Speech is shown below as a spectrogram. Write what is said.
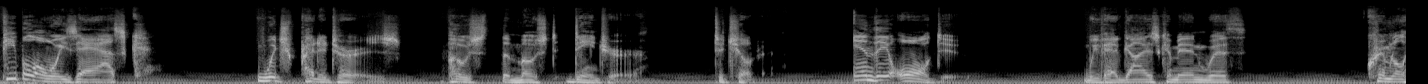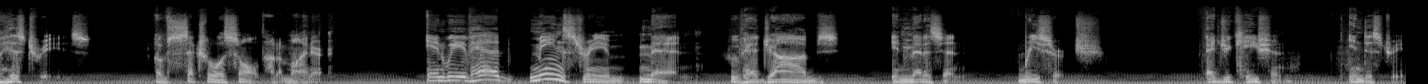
People always ask which predators pose the most danger to children. And they all do. We've had guys come in with criminal histories of sexual assault on a minor. And we've had mainstream men who've had jobs in medicine, research, education, industry.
